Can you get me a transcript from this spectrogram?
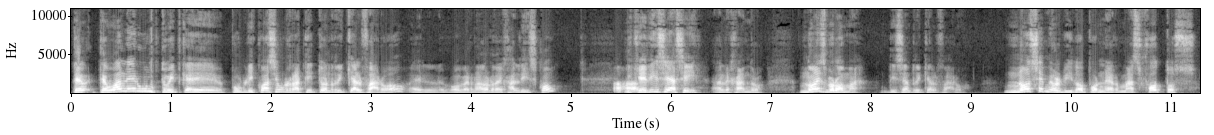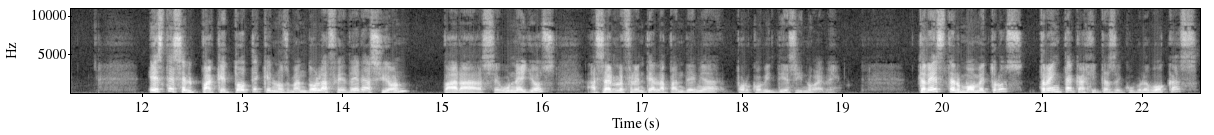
Te, te voy a leer un tuit que publicó hace un ratito Enrique Alfaro, el gobernador de Jalisco, y que dice así, Alejandro, no es broma, dice Enrique Alfaro, no se me olvidó poner más fotos. Este es el paquetote que nos mandó la federación para, según ellos, hacerle frente a la pandemia por COVID-19. Tres termómetros, 30 cajitas de cubrebocas,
